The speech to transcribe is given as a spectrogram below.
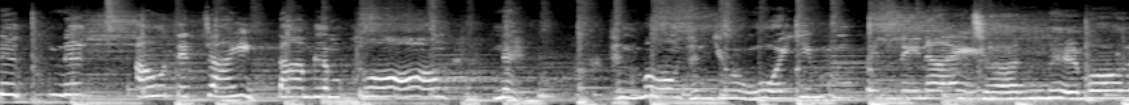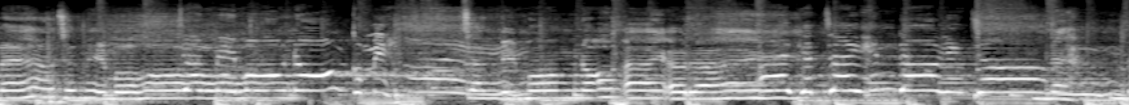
นึกนึกเอาแต่ใจตามลำพอ ฉันไม่มองแล้วฉันไม่มองจันไม่มองน้องก็ไม่ให้ฉันไม่มองน้องอายอะไรอายกับใจเห็นดาวยังจองนะเม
